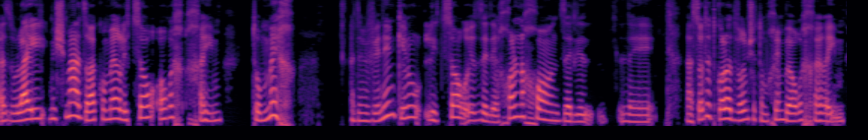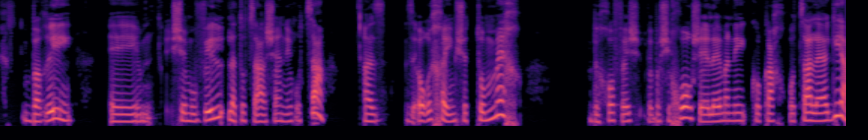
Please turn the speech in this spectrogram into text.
אז אולי משמעת זה רק אומר ליצור אורך חיים תומך. אתם מבינים? כאילו ליצור, זה לאכול נכון, זה ל, ל, לעשות את כל הדברים שתומכים באורך חיים בריא, אה, שמוביל לתוצאה שאני רוצה. אז זה אורך חיים שתומך בחופש ובשחרור שאליהם אני כל כך רוצה להגיע.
